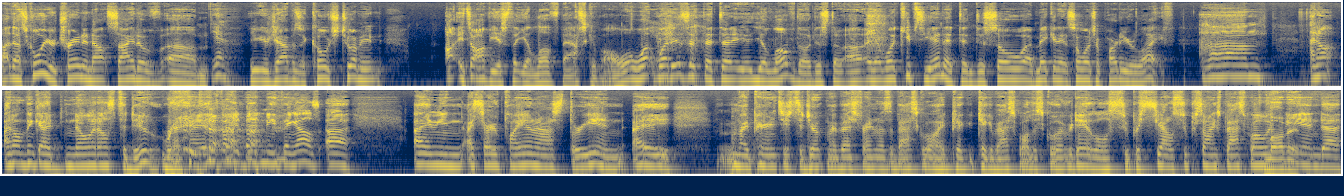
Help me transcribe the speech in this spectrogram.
Uh, that's cool. You're training outside of um, Yeah. your job as a coach, too. I mean, uh, it's obvious that you love basketball. What what, what is it that uh, you love, though? Just uh, uh, what keeps you in it and just so uh, making it so much a part of your life? Um, I don't. I don't think I'd know what else to do. Right. If if I did anything else. I mean, I started playing when I was three, and I, my parents used to joke my best friend was a basketball. I'd pick, take a basketball to school every day, a little super Seattle Supersonics basketball with Love me, it. and uh,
